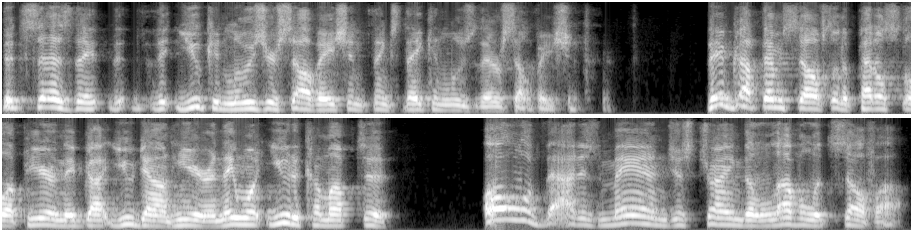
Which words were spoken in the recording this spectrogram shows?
that says they, that, that you can lose your salvation thinks they can lose their salvation. They've got themselves on a pedestal up here and they've got you down here and they want you to come up to all of that is man just trying to level itself up.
